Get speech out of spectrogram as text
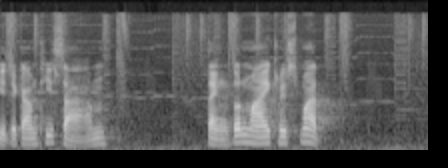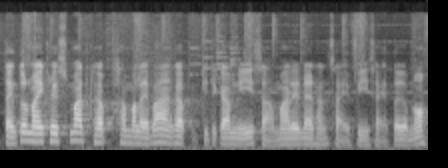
กิจกรรมที่ 3 แต่งต้นไม้คริสต์มาสแต่งต้นไม้คริสต์มาสครับทำอะไรบ้างครับ กิจกรรมนี้สามารถเล่นได้ทั้งสายฟรีสายเติมเนาะ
